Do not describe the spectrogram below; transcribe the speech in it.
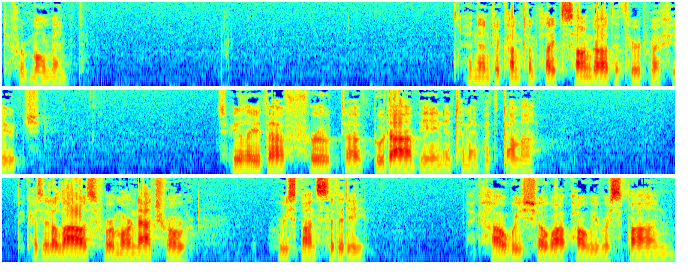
different moment. And then to contemplate Sangha, the third refuge. It's really the fruit of Buddha being intimate with Dhamma because it allows for a more natural responsivity, like how we show up, how we respond,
